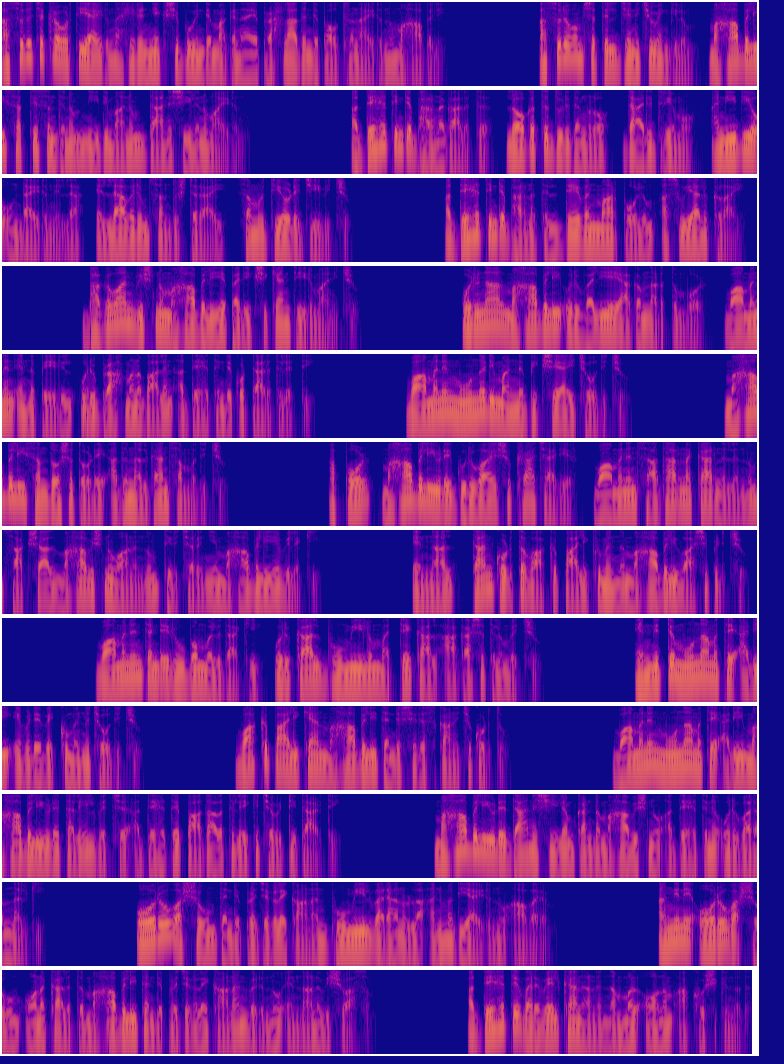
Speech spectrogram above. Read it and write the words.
അസുരചക്രവർത്തിയായിരുന്ന ഹിരണ്യക്ഷിപുവിന്റെ മകനായ പ്രഹ്ലാദന്റെ പൗത്രനായിരുന്നു മഹാബലി. അസുരവംശത്തിൽ ജനിച്ചുവെങ്കിലും മഹാബലി സത്യസന്ധനും നീതിമാനും ദാനശീലനുമായിരുന്നു. അദ്ദേഹത്തിന്റെ ഭരണകാലത്ത് ലോകത്ത് ദുരിതങ്ങളോ ദാരിദ്ര്യമോ അനീതിയോ ഉണ്ടായിരുന്നില്ല എല്ലാവരും സന്തുഷ്ടരായി സമൃദ്ധിയോടെ ജീവിച്ചു. അദ്ദേഹത്തിന്റെ ഭരണത്തിൽ ദേവന്മാർ പോലും അസൂയാലുക്കളായി. ഭഗവാൻ വിഷ്ണു മഹാബലിയെ പരീക്ഷിക്കാൻ തീരുമാനിച്ചു. ഒരുനാൾ മഹാബലി ഒരു വലിയ യാഗം നടത്തുമ്പോൾ വാമനൻ എന്ന പേരിൽ ഒരു ബ്രാഹ്മണ ബാലൻ അദ്ദേഹത്തിന്റെ കൊട്ടാരത്തിലെത്തി. വാമനൻ മൂന്നടി മണ്ണ് ഭിക്ഷയായി ചോദിച്ചു. മഹാബലി സന്തോഷത്തോടെ അത് നൽകാൻ സമ്മതിച്ചു. അപ്പോൾ മഹാബലിയുടെ ഗുരുവായ ശുക്രാചാര്യർ വാമനൻ സാധാരണക്കാരനല്ലെന്നും സാക്ഷാൽ മഹാവിഷ്ണുവാണെന്നും തിരിച്ചറിഞ്ഞ് മഹാബലിയെ വിലക്കി. എന്നാൽ താൻ കൊടുത്ത വാക്ക് പാലിക്കുമെന്ന് മഹാബലി വാശിപ്പിടിച്ചു വാമനൻ തന്റെ രൂപം വലുതാക്കി ഒരു കാൽ ഭൂമിയിലും മറ്റേ കാൽ ആകാശത്തിലും വെച്ചു. എന്നിട്ട് മൂന്നാമത്തെ അടി എവിടെ വെക്കുമെന്ന് ചോദിച്ചു. വാക്ക് പാലിക്കാൻ മഹാബലി തന്റെ ശിരസ് കാണിച്ചു കൊടുത്തു. വാമനൻ മൂന്നാമത്തെ അടി മഹാബലിയുടെ തലയിൽ വെച്ച് അദ്ദേഹത്തെ പാതാളത്തിലേക്ക് ചവിട്ടി താഴ്ത്തി. മഹാബലിയുടെ ദാനശീലം കണ്ട മഹാവിഷ്ണു അദ്ദേഹത്തിന് ഒരു വരം നൽകി. ഓരോ വർഷവും തന്റെ പ്രജകളെ കാണാൻ ഭൂമിയിൽ വരാനുള്ള അനുമതിയായിരുന്നു ആ വരം. അങ്ങനെ ഓരോ വർഷവും ഓണക്കാലത്ത് മഹാബലി തന്റെ പ്രജകളെ കാണാൻ വരുന്നു എന്നാണ് വിശ്വാസം. അദ്ദേഹത്തെ വരവേൽക്കാനാണ് നമ്മൾ ഓണം ആഘോഷിക്കുന്നത്.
